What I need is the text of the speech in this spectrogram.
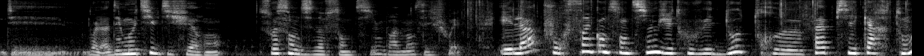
des, voilà, des motifs différents. 79 centimes, vraiment c'est chouette. Et là, pour 50 centimes, j'ai trouvé d'autres euh, papiers carton.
